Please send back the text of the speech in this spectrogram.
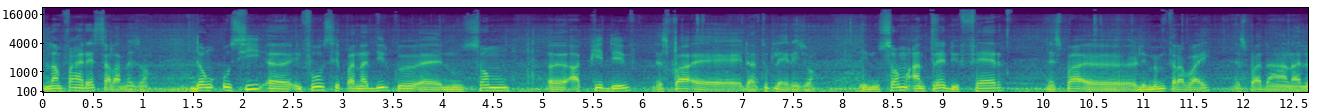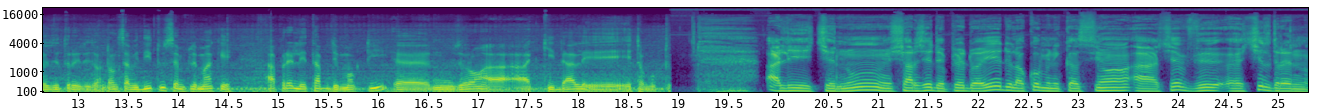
l'enfant reste à la maison. Donc aussi, euh, il faut cependant dire que euh, nous sommes euh, à pied d'œuvre, n'est-ce pas, dans toutes les régions. Et nous sommes en train de faire, n'est-ce pas, le même travail, n'est-ce pas, dans, les autres régions. Donc ça veut dire tout simplement qu'après l'étape de Mokti, nous aurons à, Kidal et, et Tombouctou. Ali Tchenou, chargé de plaidoyer de la communication à Chef euh, Children.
